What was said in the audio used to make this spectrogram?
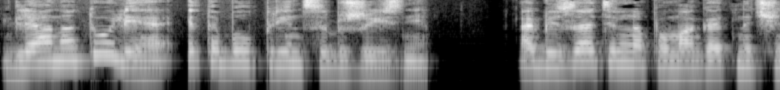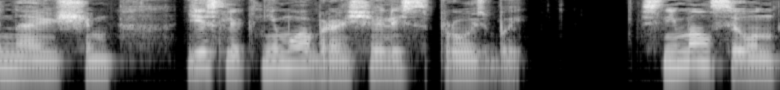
Для Анатолия это был принцип жизни. Обязательно помогать начинающим, если к нему обращались с просьбой. Снимался он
